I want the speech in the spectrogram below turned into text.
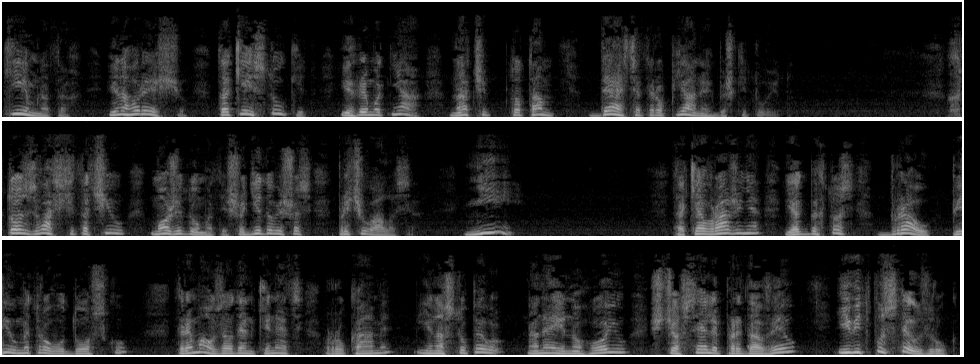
кімнатах і на горищу такий стукіт і гримотня, начебто там десятеро п'яних бешкетують. Хтось з вас читачів може думати, що дідові щось причувалося. Ні. Таке враження, якби хтось брав півметрову доску, тримав за один кінець руками і наступив на неї ногою, що селі придавив і відпустив з рук,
